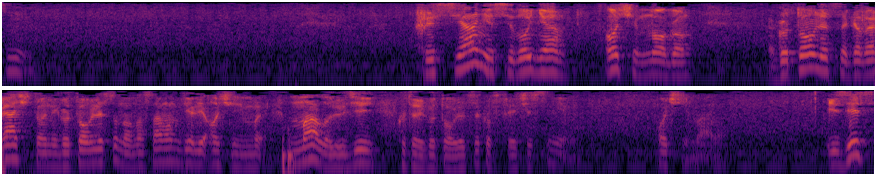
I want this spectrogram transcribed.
с ним. Христиане сегодня очень много готовятся, говорят, что они готовятся, но на самом деле очень мало людей, которые готовятся к встрече с Ним. Очень мало. И здесь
